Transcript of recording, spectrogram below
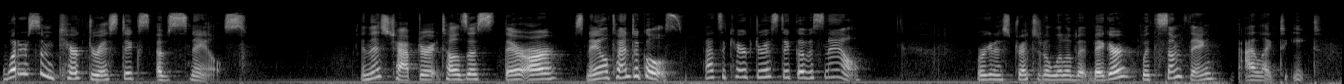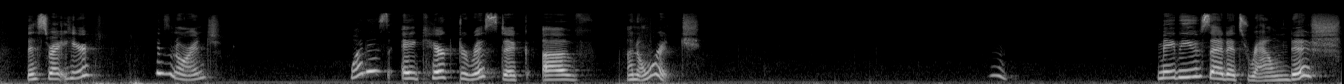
what are some characteristics of snails? In this chapter, it tells us there are snail tentacles. That's a characteristic of a snail. We're going to stretch it a little bit bigger with something I like to eat. This right here is an orange. What is a characteristic of an orange? Hmm. Maybe you said it's roundish,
